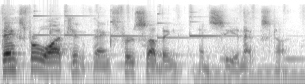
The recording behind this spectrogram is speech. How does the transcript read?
Thanks for watching. Thanks for subbing. And see you next time.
